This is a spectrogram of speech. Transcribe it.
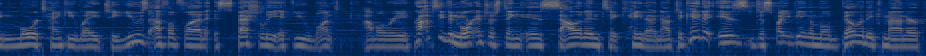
a more tanky way to use Ethelfled especially if you want cavalry. Perhaps even more interesting is Saladin Takeda. Now Takeda is despite being a mobility commander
